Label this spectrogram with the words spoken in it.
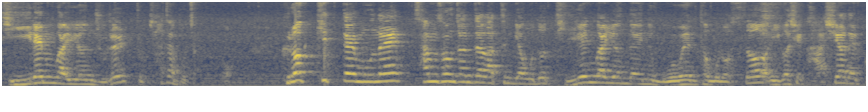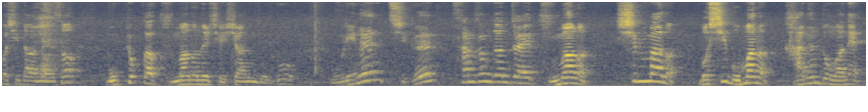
디램 관련주를 좀 찾아보자. 어. 그렇기 때문에 삼성전자 같은 경우도 디램 관련되어 있는 모멘텀으로서 이것이 가시화 될 것이다 하면서 목표가 9만 원을 제시하는 거고 우리는 지금 삼성전자의 9만 원, 10만 원, 뭐 15만 원 가는 동안에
